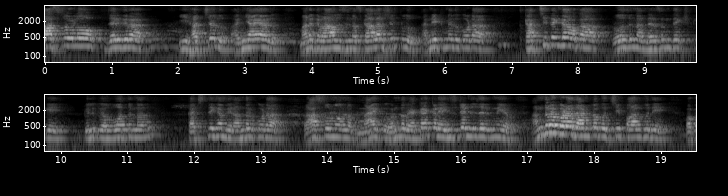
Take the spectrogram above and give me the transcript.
రాష్ట్రంలో జరిగిన ఈ హత్యలు అన్యాయాలు మనకు రావాల్సిన స్కాలర్షిప్లు అన్నిటి మీద కూడా ఖచ్చితంగా ఒక రోజున నిరసన దీక్షకి పిలుపు ఇవ్వబోతున్నాను. ఖచ్చితంగా మీరందరూ కూడా రాష్ట్రంలో ఉన్న నాయకులు అందరూ ఎక్కడెక్కడ ఇన్సిడెంట్లు జరిగినాయో అందరూ కూడా దాంట్లోకి వచ్చి పాల్గొని ఒక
